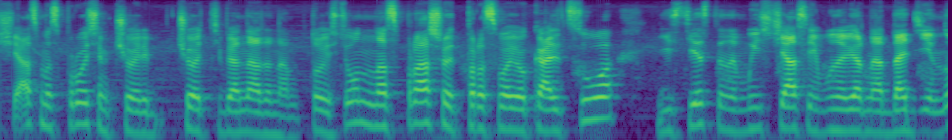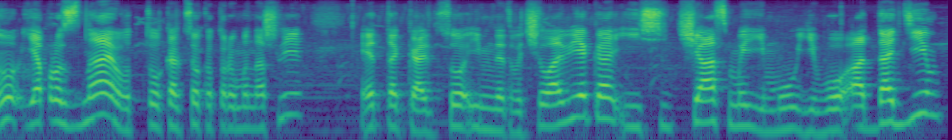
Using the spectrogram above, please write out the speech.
Сейчас мы спросим, что от тебя надо нам. То есть он нас спрашивает про свое кольцо. Естественно, мы сейчас ему, наверное, отдадим. Ну, я просто знаю, вот то кольцо, которое мы нашли, это кольцо именно этого человека. И сейчас мы ему его отдадим.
